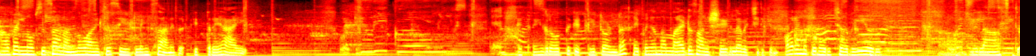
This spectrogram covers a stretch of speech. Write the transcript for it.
ആ ഫെൽനോപ്സിസ് ആണ് അന്ന് വാങ്ങിച്ച സീഡ്ലിങ്സ് ആണിത് ഇത്രയും ആയി. ഇത്രയും ഗ്രോത്ത് കിട്ടിയിട്ടുണ്ട് ഇപ്പം ഞാൻ നന്നായിട്ട് സൺഷെയ്ഡിലാണ് വെച്ചിരിക്കുന്നത് ഒരെണ്ണത്തിന് ഒരു ചെറിയൊരു ഈ ലാസ്റ്റ്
